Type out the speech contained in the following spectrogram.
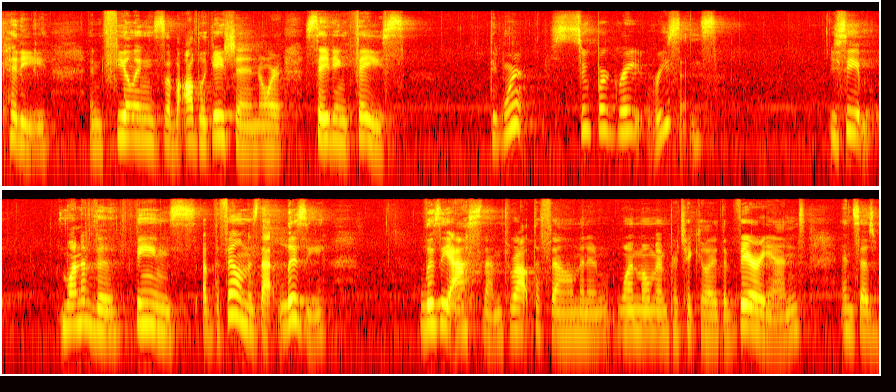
pity and feelings of obligation or saving face they weren't super great reasons. You see, one of the themes of the film is that Lizzie, Lizzie asks them throughout the film, and in one moment in particular at the very end, and says,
